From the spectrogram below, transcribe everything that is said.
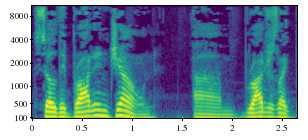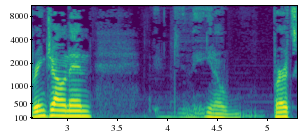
So they brought in Joan. Um, Roger's like, "Bring Joan in." You know, Bert's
